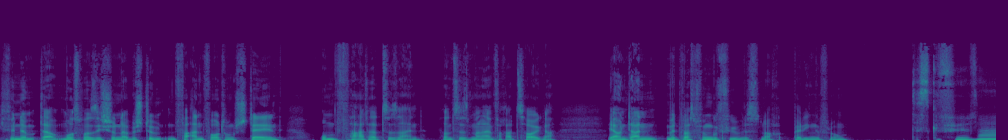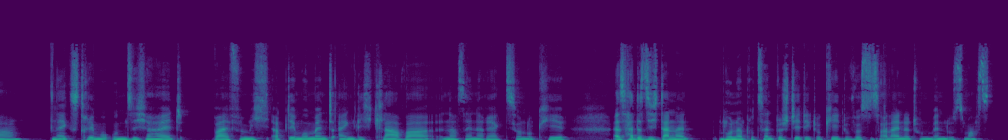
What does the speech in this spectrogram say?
ich finde, da muss man sich schon einer bestimmten Verantwortung stellen, um Vater zu sein. Sonst ist man einfach Erzeuger. Ja, und dann, mit was für einem Gefühl bist du nach Berlin geflogen? Das Gefühl war eine extreme Unsicherheit, weil für mich ab dem Moment eigentlich klar war, nach seiner Reaktion, okay, es hatte sich dann halt 100% bestätigt, okay, du wirst es alleine tun, wenn du es machst.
